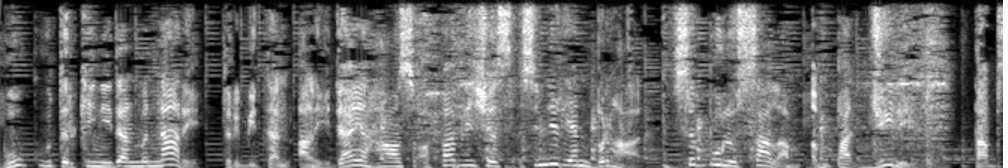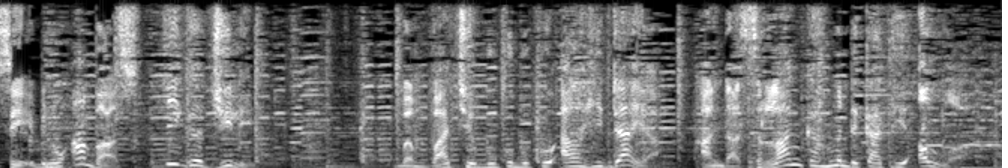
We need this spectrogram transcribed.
Buku terkini dan menarik terbitan Al Hidayah House of Publishers sendirian berhad. Sepuluh salam empat jilid. Tafsir Ibnu Abbas tiga jilid. Membaca buku-buku Al Hidayah anda selangkah mendekati Allah.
